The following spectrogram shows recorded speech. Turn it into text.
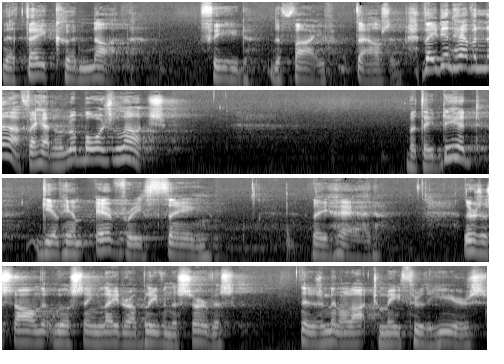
that they could not feed the 5,000. They didn't have enough. They had a little boy's lunch. But they did give him everything they had. There's a song that we'll sing later, I believe, in the service that has meant a lot to me through the years.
